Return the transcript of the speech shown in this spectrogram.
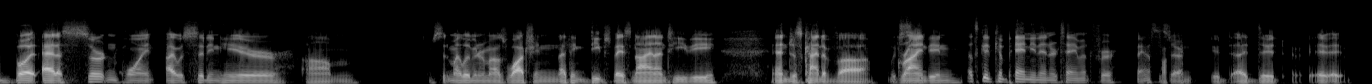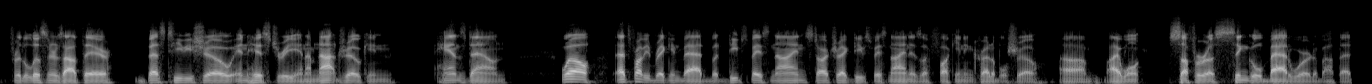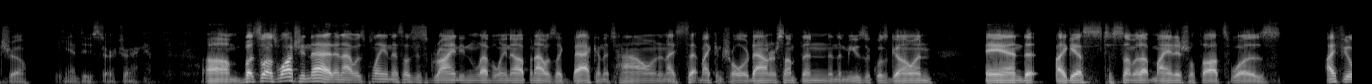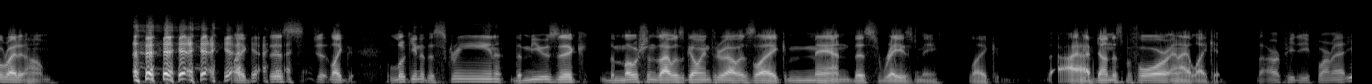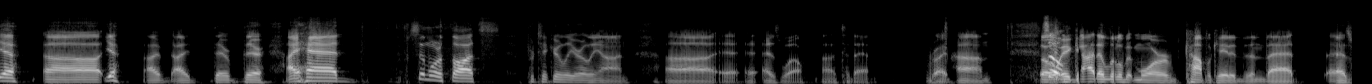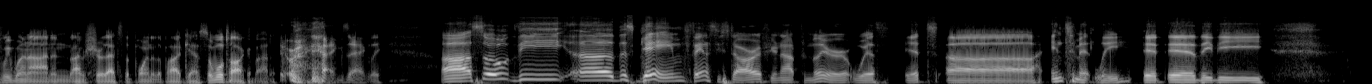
but at a certain point, I was sitting here, um, sitting in my living room. I was watching, I think, Deep Space Nine on TV, and just kind of uh, Which is- grinding. That's good companion entertainment for Phantasy Star. Dude, I did it, it- for the listeners out there. Best TV show in history, and I'm not joking, hands down. Well, that's probably Breaking Bad, but Deep Space Nine, Star Trek Deep Space Nine is a fucking incredible show. Um, I won't suffer a single bad word about that show. Can't do Star Trek. Um, but so I was watching that and I was playing this. I was just grinding and leveling up, and I was like back in the town, and I set my controller down or something, and the music was going. And I guess to sum it up, my initial thoughts was, I feel right at home. like this, just like looking at the screen, the music, the motions I was going through, I was like, man, this raised me. Like I, have done this before and I like it. The RPG format, yeah, uh, yeah. I, I, there, there. I had similar thoughts, particularly early on, uh, as well uh, to that. Right. Um, so, so it got a little bit more complicated than that as we went on, and I'm sure that's the point of the podcast. So we'll talk about it. yeah, exactly. Uh, so the uh, this game, Phantasy Star, if you're not familiar with it uh, intimately, it uh, the the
